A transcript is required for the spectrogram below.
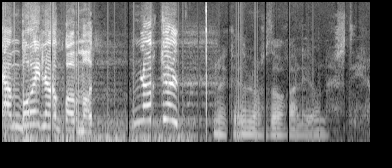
tan bueno como... No te... Me quedan los dos galeones, tío.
